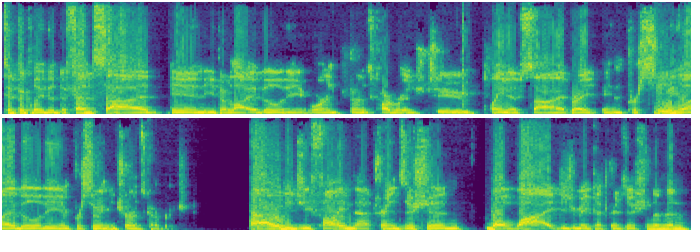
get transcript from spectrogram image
typically the defense side in either liability or insurance coverage to plaintiff side, right? In pursuing liability and pursuing insurance coverage. How did you find that transition? Well, why did you make that transition? And then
